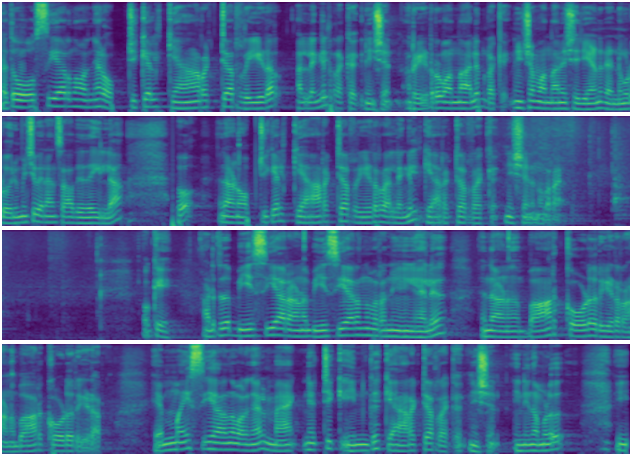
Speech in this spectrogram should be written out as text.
അടുത്ത ഒ സി ആർ എന്ന് പറഞ്ഞാൽ ഒപ്റ്റിക്കൽ ക്യാരക്ടർ റീഡർ അല്ലെങ്കിൽ റെക്കഗ്നീഷൻ റീഡർ വന്നാലും റെക്കഗ്നീഷൻ വന്നാലും ശരിയാണ്. രണ്ടും കൂടെ ഒരുമിച്ച് വരാൻ സാധ്യതയില്ല. അപ്പോൾ ഇതാണ് ഒപ്റ്റിക്കൽ ക്യാരക്ടർ റീഡർ അല്ലെങ്കിൽ ക്യാരക്ടർ റെക്കഗ്നീഷൻ എന്ന് പറയാം. ഓക്കെ അടുത്തത് ബി സി ആർ ആണ്. ബി സി ആർ എന്ന് പറഞ്ഞു കഴിഞ്ഞാൽ എന്താണ്? ബാർ കോഡ് റീഡറാണ് bar code reader M I C R എന്ന് പറഞ്ഞാൽ മാഗ്നറ്റിക് ഇങ്ക് ക്യാരക്ടർ റെക്കഗ്നിഷൻ ഇനി നമ്മൾ ഈ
